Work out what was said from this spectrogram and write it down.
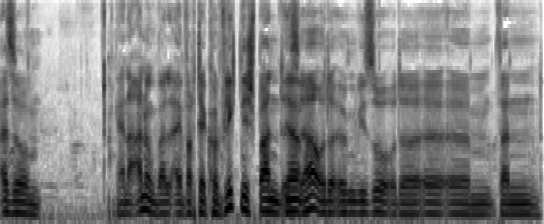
also keine Ahnung, weil einfach der Konflikt nicht spannend ist, Ja. ja, oder irgendwie so, oder äh, ähm, dann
